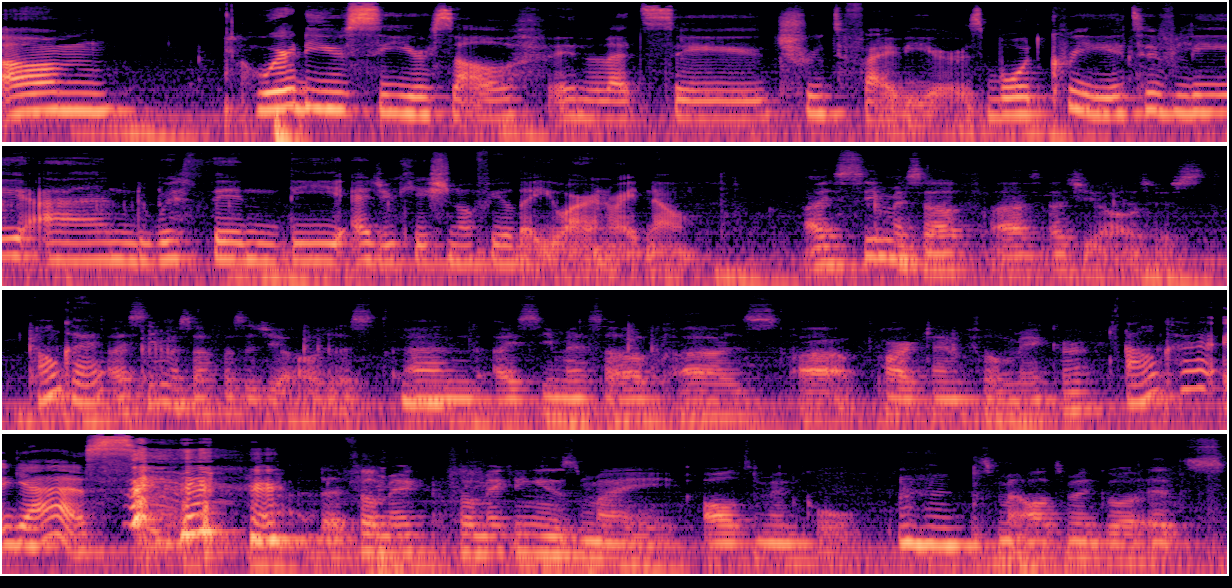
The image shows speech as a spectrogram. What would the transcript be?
Um, where do you see yourself in, let's say, three to five years, both creatively and within the educational field that you are in right now? I see myself as a geologist. Okay. I see myself as a geologist, Mhm. and I see myself as a part-time filmmaker. Okay. Yes. the filmmak- filmmaking is my ultimate goal. Mhm. It's my ultimate goal. It's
